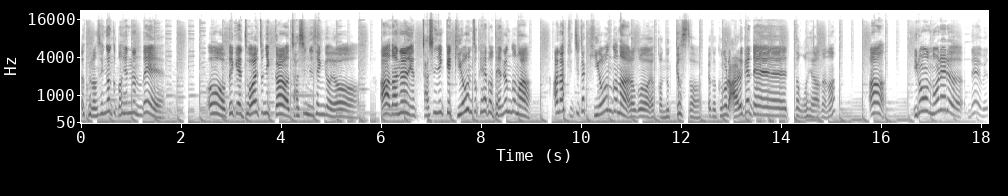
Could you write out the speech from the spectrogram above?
아, 그런 생각도 했는데, 어, 되게 좋아해주니까 자신이 생겨요. 아, 나는 자신있게 귀여운 척 해도 되는구나. 아, 나 기- 진짜 귀여운구나. 라고 약간 느꼈어. 약간 그걸 알게 됐다고 해야 되나? 아, 이런 노래를 내 외노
